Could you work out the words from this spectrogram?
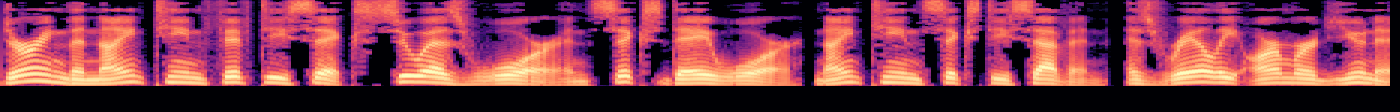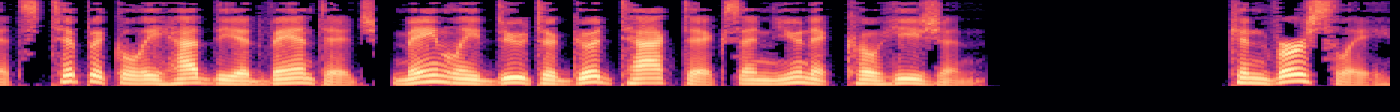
During the 1956 Suez War and Six-Day War 1967, Israeli armored units typically had the advantage, mainly due to good tactics and unit cohesion. Conversely,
